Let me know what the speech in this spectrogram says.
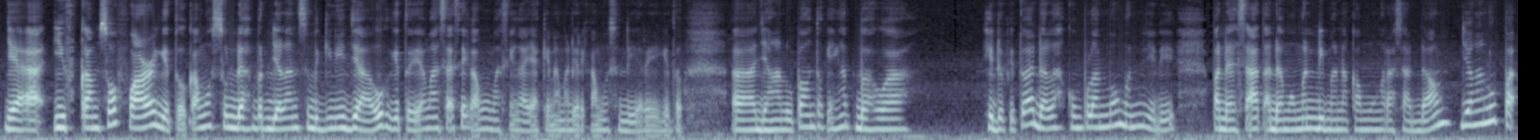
ya you've come so far gitu kamu sudah berjalan sebegini jauh gitu ya masa sih kamu masih nggak yakin sama diri kamu sendiri gitu uh, jangan lupa untuk ingat bahwa hidup itu adalah kumpulan momen. Jadi pada saat ada momen di mana kamu ngerasa down jangan lupa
